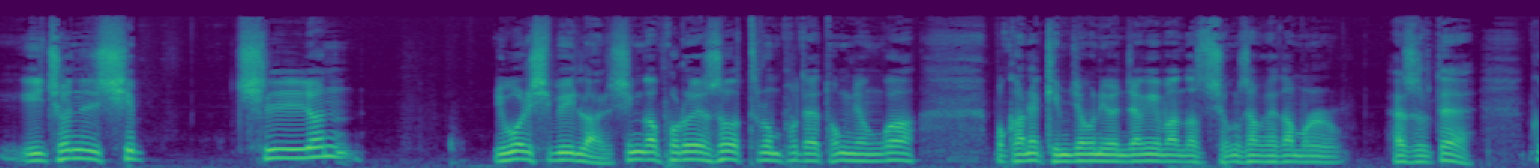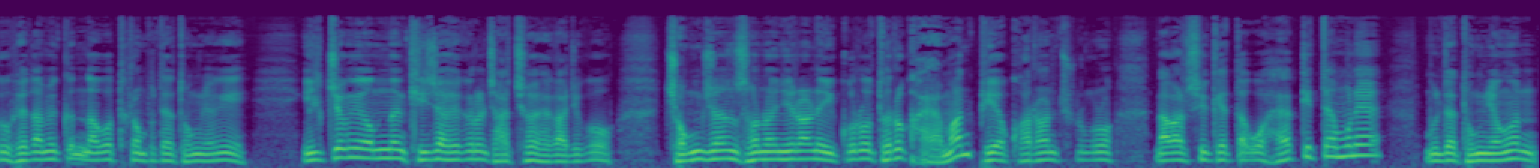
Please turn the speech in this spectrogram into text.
2017년 6월 12일 날 싱가포르에서 트럼프 대통령과 북한의 김정은 위원장이 만나서 정상회담을 했을 때 그 회담이 끝나고 트럼프 대통령이 일정이 없는 기자회견을 자처해가지고 종전 선언이라는 입구로 들어가야만 비핵화라는 출구로 나갈 수 있겠다고 했기 때문에 문 대통령은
